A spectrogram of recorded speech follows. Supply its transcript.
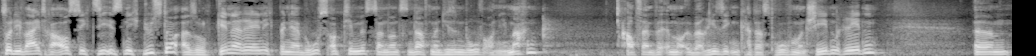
So, die weitere Aussicht, sie ist nicht düster, also generell ich bin ja Berufsoptimist, ansonsten darf man diesen Beruf auch nicht machen, auch wenn wir immer über Risiken, Katastrophen und Schäden reden. Ähm,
